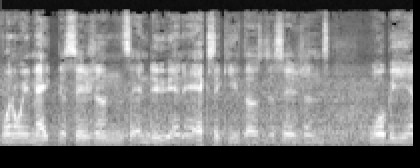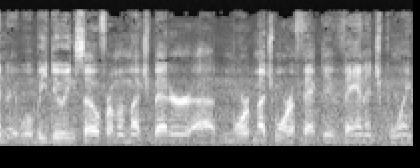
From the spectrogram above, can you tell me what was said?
when we make decisions and do and execute those decisions, we'll be in we'll be doing so from a much better, uh, more much more effective vantage point,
